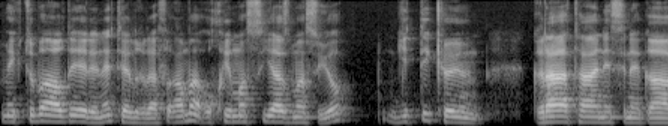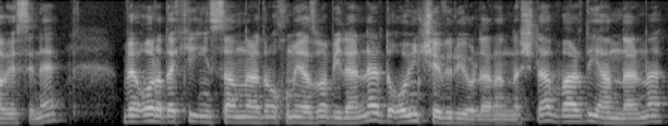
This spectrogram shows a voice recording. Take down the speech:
mektubu aldı eline telgrafı ama okuması yazması yok. Gitti köyün kıraathanesine, kahvesine ve oradaki insanlardan okuma yazma bilenler de oyun çeviriyorlar anlaşılan. Vardı yanlarına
